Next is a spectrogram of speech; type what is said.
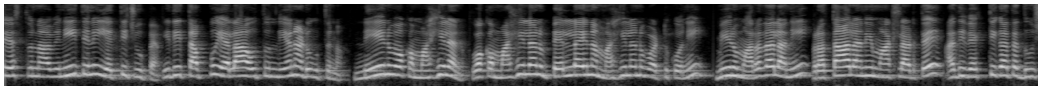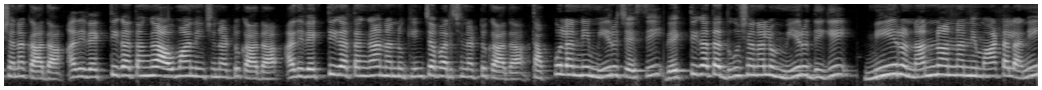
చేస్తున్న అవినీతిని ఎత్తి చూపాం ఇది తప్పు ఎలా అవుతుంది అని అడుగుతున్నాం. నేను ఒక మహిళను ఒక మహిళను పెళ్ళైన మహిళను పట్టుకొని మీరు మరదలని వ్రతాలని మాట్లాడితే అది వ్యక్తిగత దూషణ కాదా? అది వ్యక్తిగతంగా అవమానించినట్టు కాదా? అది వ్యక్తిగతంగా నన్ను కించపరిచినట్టు కాదా? తప్పులన్నీ మీరు చేసి వ్యక్తిగత దూషణలు మీరు దిగి మీరు నన్ను అన్నన్ని మాటలని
